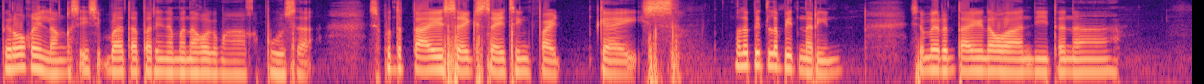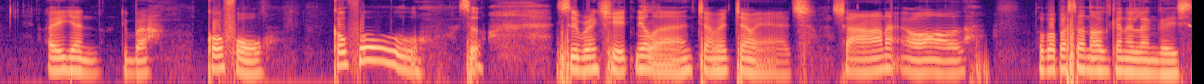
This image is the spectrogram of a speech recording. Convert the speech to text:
Pero okay lang kasi isip bata pa rin naman ako mga kapusa. So, punta tayo sa exciting part, guys. Malapit-lapit na rin. So, meron tayong nakuhaan dito na ayan, di ba? Kofo. Kofo! So, sobrang shit nila. Chamet-chamet. Sana all. Papapasana all ka na lang, guys.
